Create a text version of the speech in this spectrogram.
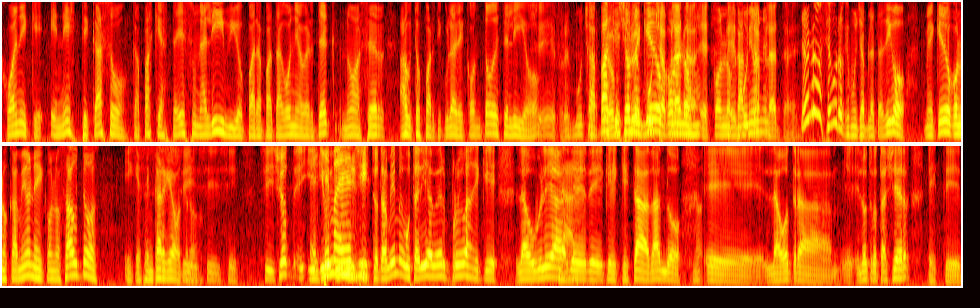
Juan, y que en este caso, capaz que hasta es un alivio para Patagonia Vertec no hacer autos particulares con todo este lío. Sí, pero es mucha Capaz que yo me quedo con los, con los camiones. Mucha plata, No, no, seguro que es mucha plata. Digo, me quedo con los camiones y con los autos y que se encargue otro. Sí, sí, sí. Sí, yo insisto, también me gustaría ver pruebas de que la oblea de, que, está dando eh, la otra el otro taller este,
